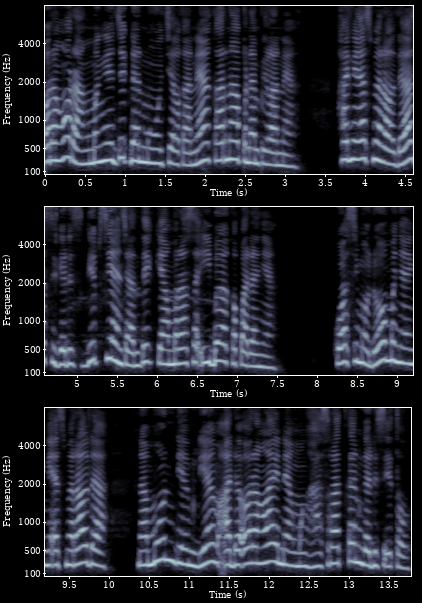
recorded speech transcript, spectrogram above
Orang-orang mengejek dan mengucilkannya karena penampilannya. Hanya Esmeralda, si gadis gipsi yang cantik yang merasa iba kepadanya. Quasimodo menyayangi Esmeralda, namun diam-diam ada orang lain yang menghasratkan gadis itu.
